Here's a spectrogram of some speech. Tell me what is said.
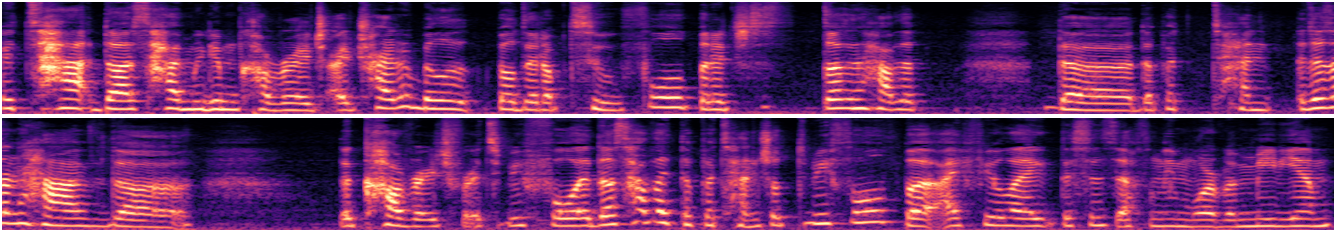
it ha does have medium coverage. I try to build build it up to full, but it just doesn't have the the the potential. It doesn't have the the coverage for it to be full. It does have like the potential to be full, but I feel like this is definitely more of a medium,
